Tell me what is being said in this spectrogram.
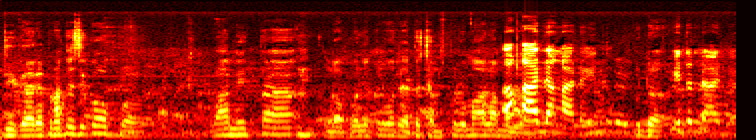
di garis protes itu apa? Wanita nggak boleh keluar atas jam 10 malam. oh nggak ada nggak ada itu Udah. itu nggak ada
